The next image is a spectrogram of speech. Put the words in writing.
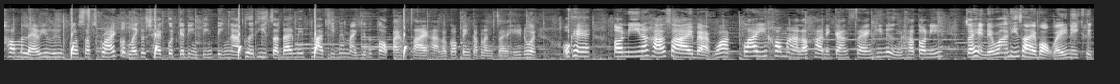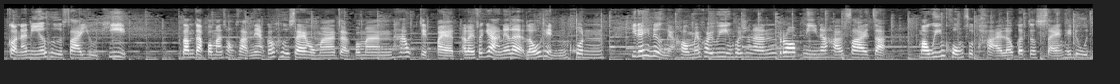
เข้ามาแล้วอย่าลืมกด subscribe กดไลค์กดแชร์กดกระดิ่งปิ๊งปิ๊งๆนะ เพื่อที่จะได้ไม่พลาดคลิปใหม่ๆคลิปต่อไปของทรายค่ะ แล้วก็เป็นกำลังใจให้ด้วย โอเค ตอนนี้นะคะทรายแบบว่าใกล้เข้ามาแล้วค่ะในการแซงที่หนึ่งนะคะตอนนี้จะเห็นได้ว่าที่ทรายบอกไว้ในคลิปก่อนหน้านี้ก็คือทรายอยู่ที่ ลำดับประมาณ2-3เนี่ยก็คือแซงออกมาจากประมาณ 5 6 7 8 อะไรสักอย่างเนี่ยแหละ แล้วเห็นคนที่ได้ที่หนึ่งเนี่ยเขาไม่ค่อยวิ่ง เพราะฉะนั้นรอบนี้นะคะทรายจะมาวิ่งโค้งสุดท้ายแล้วก็จะแซงให้ดูจ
